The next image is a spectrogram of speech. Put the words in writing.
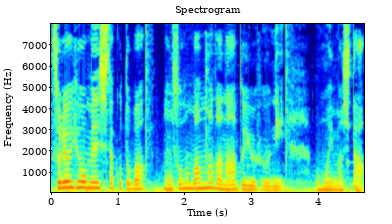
それを表明した言葉もうそのまんまだなというふうに思いました。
